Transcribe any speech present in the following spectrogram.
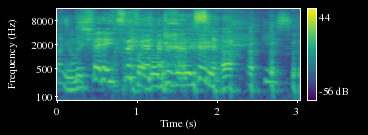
fazer Ainda uns diferentes, né? Fazer um diferencial. Isso.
